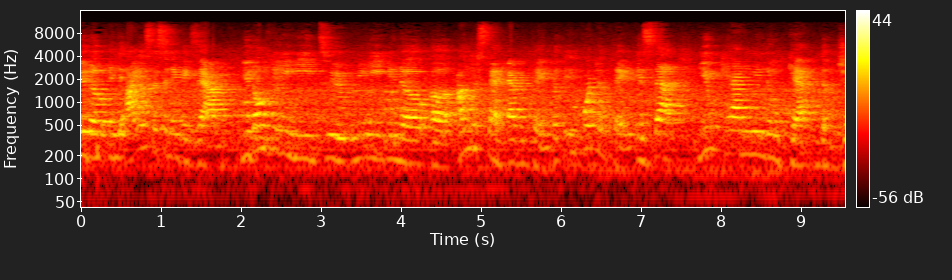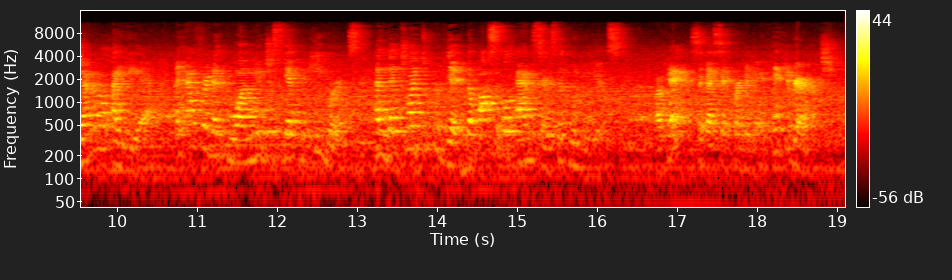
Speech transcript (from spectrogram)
you know, in the IELTS listening exam, you don't really need to really, you know, uh, understand everything. But the important thing is that you can, you know, get the general idea. And after that one, you just get the keywords. And then try to predict the possible answers that would be used. Okay? So that's it for today. Thank you very much.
